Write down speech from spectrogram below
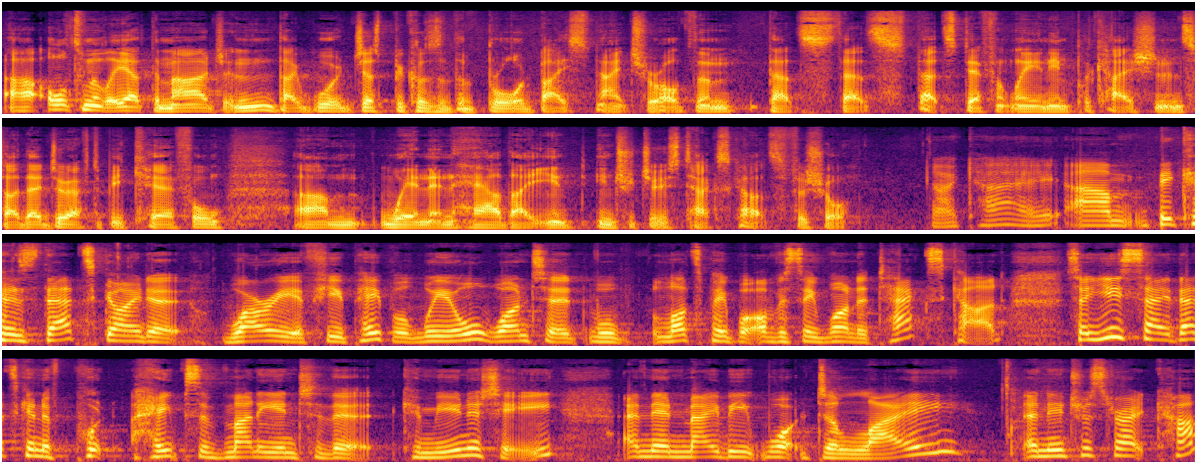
Uh, ultimately, at the margin, they would just because of the broad-based nature of them. That's that's that's definitely an implication, and so they do have to be careful um, when and how they in- introduce tax cuts for sure. Okay, um, because that's going to worry a few people. We all wanted, well, lots of people obviously want a tax cut. So you say that's going to put heaps of money into the community and then maybe what, delay an interest rate cut?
